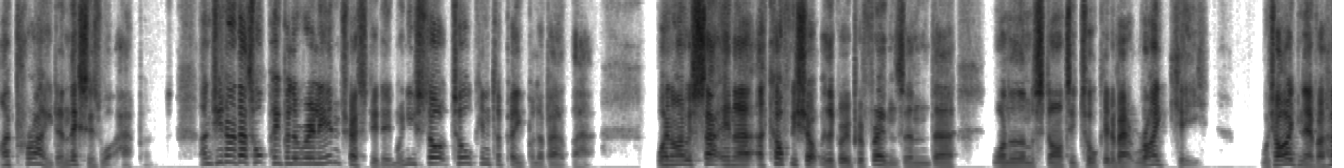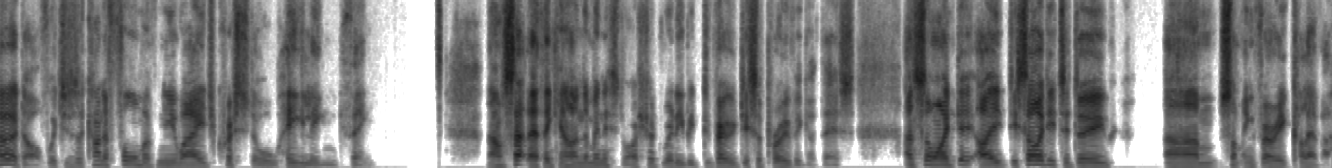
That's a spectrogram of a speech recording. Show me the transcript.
I prayed, and this is what happened. And you know, that's what people are really interested in when you start talking to people about that. When I was sat in a, a coffee shop with a group of friends, and uh, one of them started talking about Reiki, which I'd never heard of, which is a kind of form of New Age crystal healing thing. Now I'm sat there thinking, I'm the minister. I should really be very disapproving of this, and so I did. I decided to do um, something very clever.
